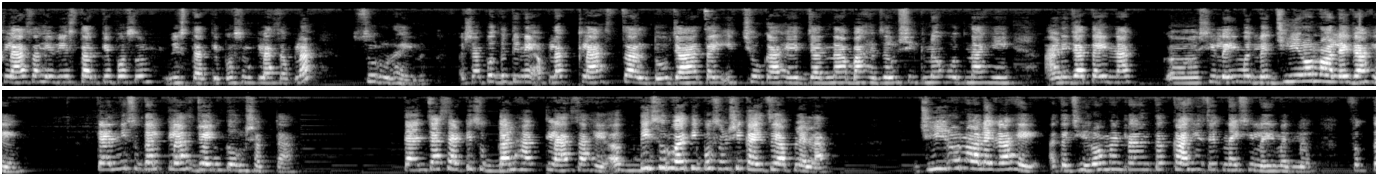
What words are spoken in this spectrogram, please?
क्लास आहे वीस तारखेपासून वीस तारखेपासून क्लास आपला सुरू राहील. अशा पद्धतीने आपला क्लास चालतो. ज्या ताई इच्छुक आहेत ज्यांना बाहेर जाऊन शिकणं होत नाही आणि ज्या ताईंना शिलाई मधले झिरो नॉलेज आहे त्यांनी सुद्धा क्लास जॉईन करू शकता. त्यांच्यासाठी सुद्धा हा क्लास आहे. अगदी सुरुवातीपासून शिकायचंय आपल्याला. झिरो नॉलेज आहे. आता झिरो म्हटल्यानंतर काहीच येत नाही शिलाई मधलं फक्त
